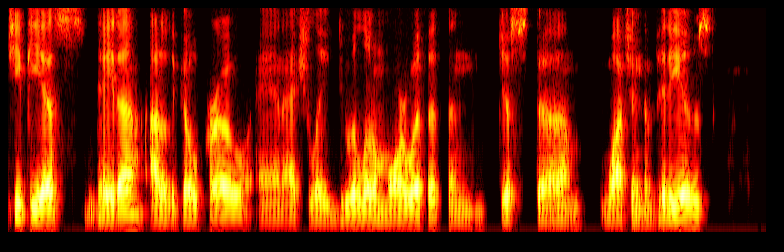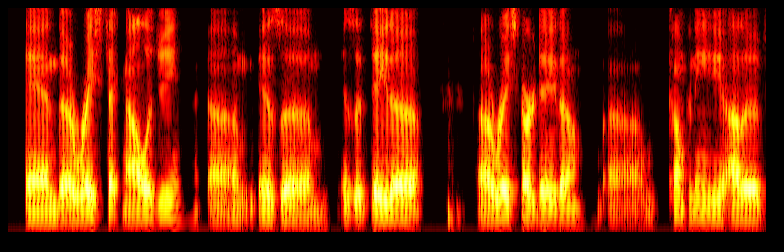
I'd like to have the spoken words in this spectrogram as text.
GPS data out of the GoPro and actually do a little more with it than just um, watching the videos. And uh, Race Technology um, is a is a data uh, race car data um, company out of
